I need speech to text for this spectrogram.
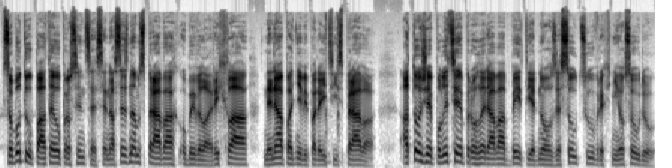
V sobotu 5. prosince se na seznam zprávách objevila rychlá, nenápadně vypadající zpráva. A to, že policie prohledává byt jednoho ze soudců vrchního soudu.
